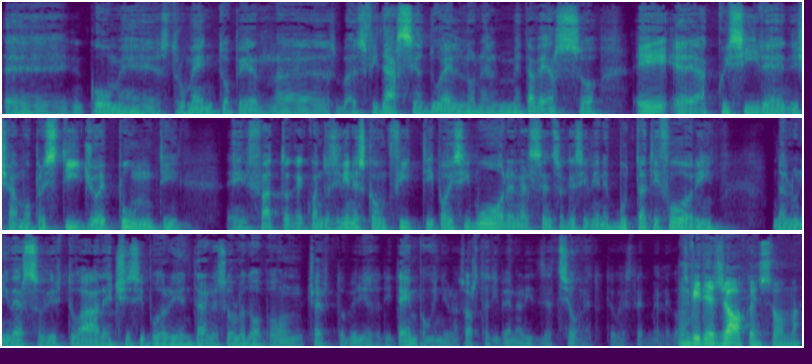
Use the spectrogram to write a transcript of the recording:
eh, come strumento per eh, sfidarsi a duello nel metaverso e acquisire diciamo prestigio e punti e il fatto che quando si viene sconfitti poi si muore nel senso che si viene buttati fuori dall'universo virtuale ci si può rientrare solo dopo un certo periodo di tempo, quindi una sorta di penalizzazione, tutte queste belle cose. Un videogioco, insomma.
